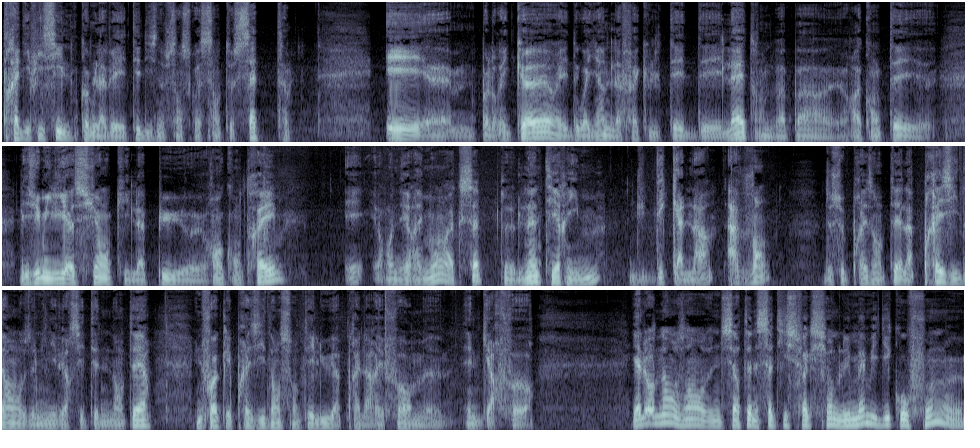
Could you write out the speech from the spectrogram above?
très difficile, comme l'avait été 1967. Et euh, Paul Ricoeur est doyen de la faculté des lettres. On ne va pas euh, raconter euh, les humiliations qu'il a pu rencontrer et René Raymond accepte l'intérim du décanat avant de se présenter à la présidence de l'université de Nanterre, une fois que les présidents sont élus après la réforme Edgar Faure. Et alors, dans une certaine satisfaction de lui-même, il dit qu'au fond,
